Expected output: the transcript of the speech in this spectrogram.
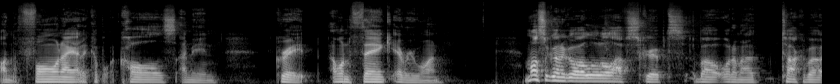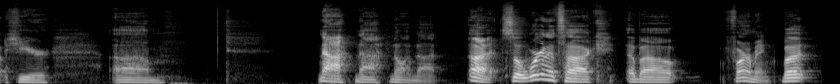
on the phone. I had a couple of calls. I mean, great. I want to thank everyone. I'm also going to go a little off script about what I'm going to talk about here. Um, nah, nah, no, I'm not. All right, so we're going to talk about farming, but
